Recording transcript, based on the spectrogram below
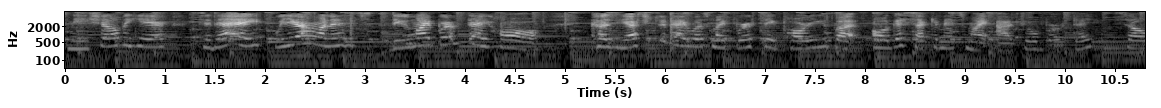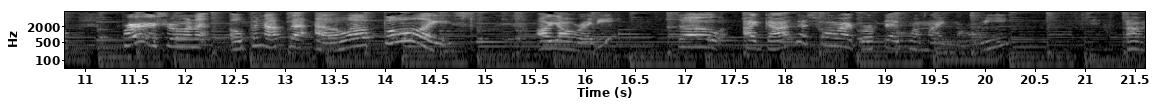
it's me, Shelby here. Today, we are going to do my birthday haul. Because yesterday was my birthday party, but August 2nd is my actual birthday. So, first, we're going to open up the LOL Boys. Are y'all ready? So, I got this for my birthday from my mommy. Um,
